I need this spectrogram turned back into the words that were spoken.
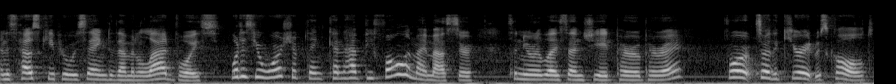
and his housekeeper was saying to them in a loud voice, What does your worship think can have befallen my master, Señor Licentiate Pero Perez? For so the curate was called.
